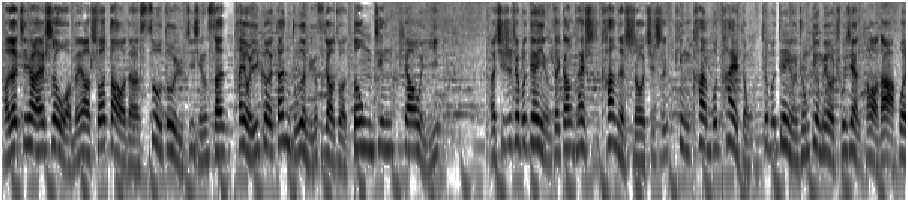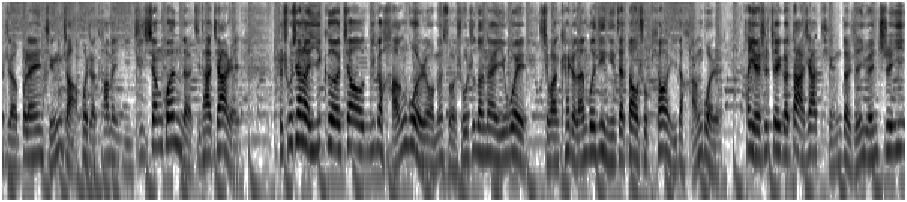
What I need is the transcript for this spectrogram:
好的，接下来是我们要说到的《速度与激情三》，它有一个单独的名字，叫做《东京漂移》。呃，其实这部电影在刚开始看的时候，其实并看不太懂。这部电影中并没有出现唐老大或者布莱恩警长或者他们以及相关的其他家人，只出现了一个叫一个韩国人，我们所熟知的那一位喜欢开着兰博基尼在到处漂移的韩国人，他也是这个大家庭的人员之一。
